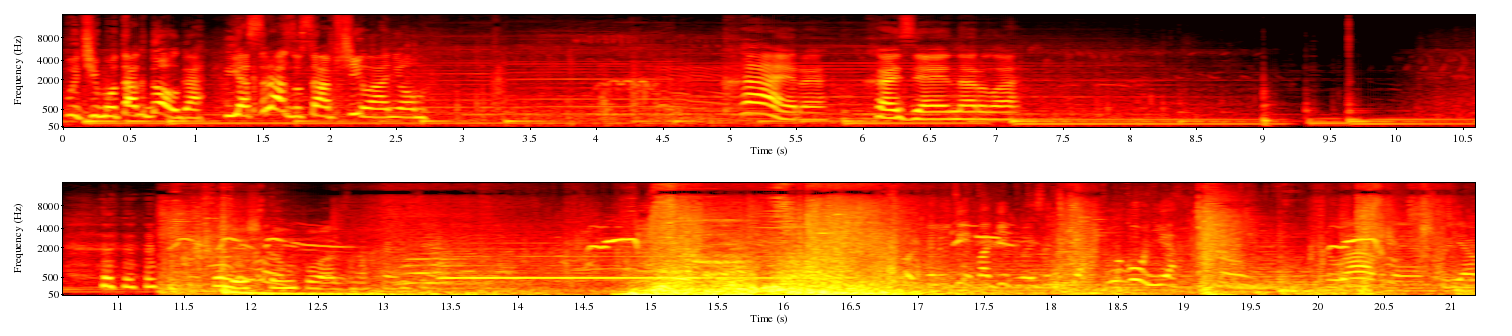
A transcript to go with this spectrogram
Почему так долго? Я сразу сообщила о нем. Хайра, хозяин орла. Слишком поздно, хозяин. Сколько людей погибло из-за тебя, лгунья! Главное, что я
